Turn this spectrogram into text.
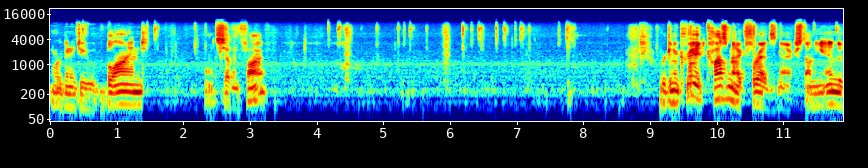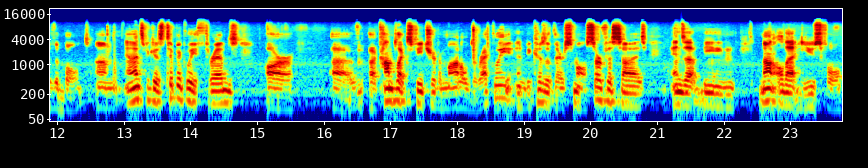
we're going to do blind 0.75. We're going to create cosmetic threads next on the end of the bolt, um, and that's because typically threads are uh, a complex feature to model directly, and because of their small surface size, ends up being not all that useful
